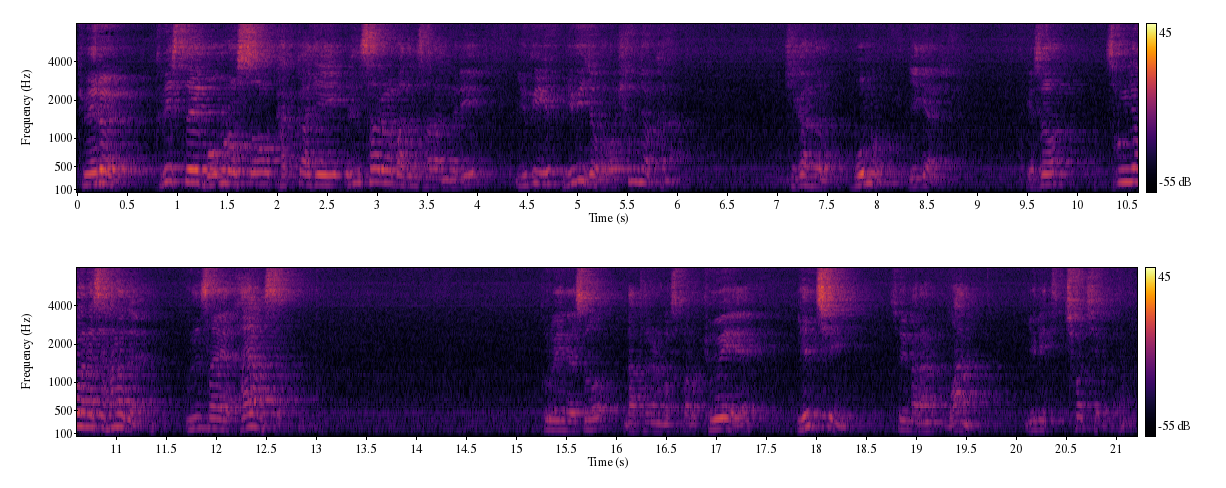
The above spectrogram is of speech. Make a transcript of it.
교회를 그리스도의 몸으로서 각가지 은사를 받은 사람들이 유기, 유기적으로 협력하는 기관으로 몸으로 얘기하죠. 그래서 성령 안에서 하나 된 은사의 다양성 그로 인해서 나타나는 것이 바로 교회의 일치인 소위 말하는 완 유니티 처치거든요.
